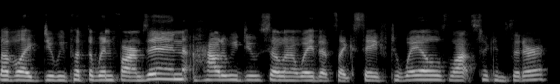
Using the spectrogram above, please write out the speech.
of like do we put the wind farms in? How do we do so in a way that's like safe to whales? Lots to consider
